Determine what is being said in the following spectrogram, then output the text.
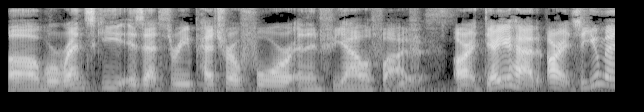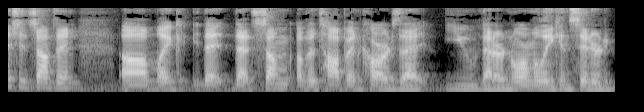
Uh, Werenski is at three. Petro four, and then Fiala five. Yes. All right. There you have it. All right. So you mentioned something. Um, like that, that some of the top end cards that you that are normally considered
